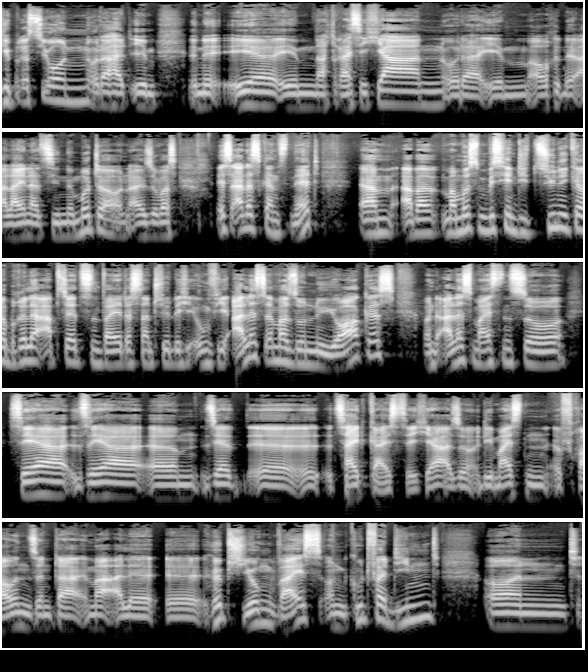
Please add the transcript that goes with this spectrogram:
Depressionen oder halt eben eine Ehe eben nach 30 Jahren oder eben auch eine alleinerziehende Mutter und all sowas. Ist alles ganz nett, ähm, aber man muss ein bisschen die Zynikerbrille absetzen, weil das natürlich irgendwie alles immer so New York ist und alles meistens so sehr, sehr, ähm, sehr äh, zeitgeistig. Ja, also die meisten Frauen sind da immer alle äh, hübsch, jung, weiß und gut verdienend und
